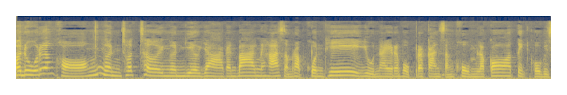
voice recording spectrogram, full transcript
มาดูเรื่องของเงินชดเชย เงินเยียวยากันบ้างนะคะสำหรับคนที่อยู่ในระบบประกันสังคม แล้วก็ติดโควิด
